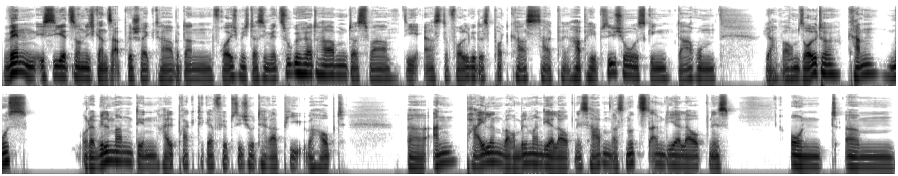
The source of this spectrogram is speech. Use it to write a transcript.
Wenn ich Sie jetzt noch nicht ganz abgeschreckt habe, dann freue ich mich, dass Sie mir zugehört haben. Das war die erste Folge des Podcasts HP Psycho. Es ging darum, ja, warum sollte, kann, muss oder will man den Heilpraktiker für Psychotherapie überhaupt äh, anpeilen? Warum will man die Erlaubnis haben? Was nutzt einem die Erlaubnis? Und ähm,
